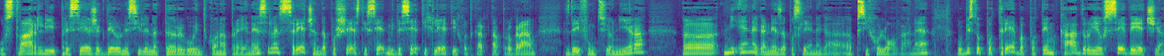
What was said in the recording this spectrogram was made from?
ustvarili presežek delovne sile na trgu in tako naprej. Ne, jaz sem srečen, da po šestih, sedmih, desetih letih, odkar ta program zdaj funkcionira, uh, ni enega nezaposlenega uh, psihologa. Ne. V bistvu potreba po tem kadru je vse večja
